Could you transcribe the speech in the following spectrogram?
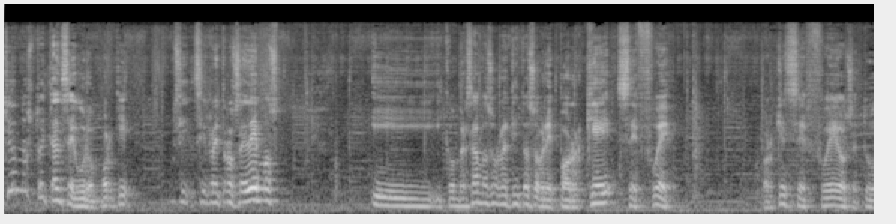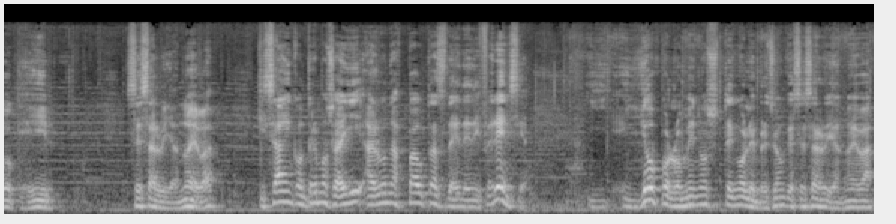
Yo no estoy tan seguro, porque si, retrocedemos y, y, conversamos un ratito sobre por qué se fue, por qué se fue o se tuvo que ir César Villanueva, quizá encontremos ahí algunas pautas de, diferencia. yo por lo menos tengo la impresión que César Villanueva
